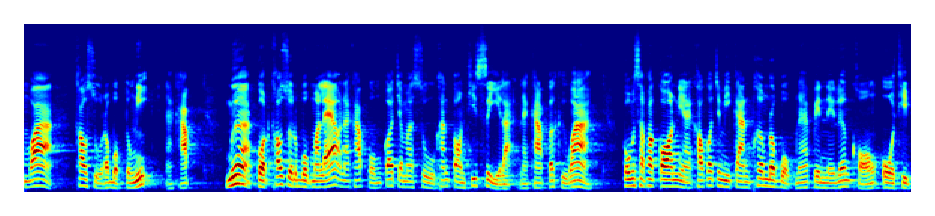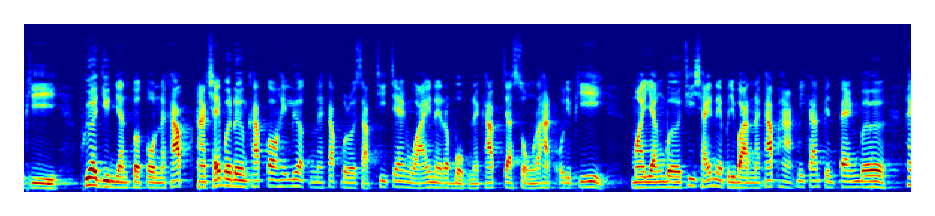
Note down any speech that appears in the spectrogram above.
ำว่าเข้าสู่ระบบตรงนี้นะครับ เมื่อกดเข้าสู่ระบบมาแล้วนะครับ ผมก็จะมาสู่ขั้นตอนที่ 4 ละนะครับ ก็คือว่ากรมสรรพากรเนี่ยเขาก็จะมีการเพิ่มระบบนะเป็นในเรื่องของ OTP เพื่อยืนยันตัวตนนะครับ หากใช้เบอร์เดิมครับก็ให้เลือกนะครับบริษัทที่แจ้งไว้ในระบบนะครับ จะส่งรหัส OTP มายังเบอร์ที่ใช้ในปัจจุบันนะครับ หากมีการเปลี่ยนแปลงเบอร์ ให้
